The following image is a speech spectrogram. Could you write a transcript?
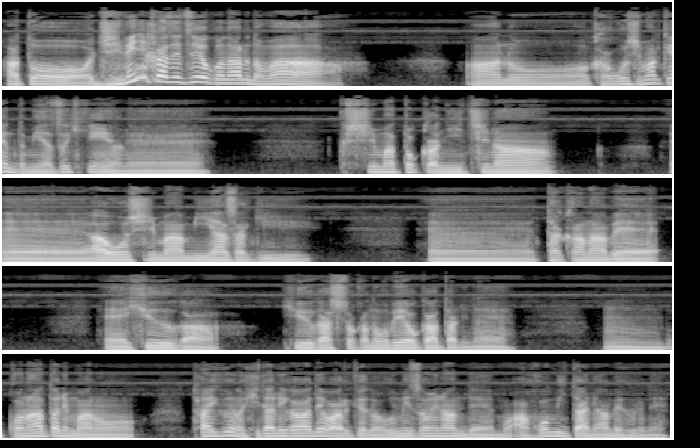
あと、地味に風強くなるのは、あのー、鹿児島県と宮崎県やね。串間とか日南、えー、青島、宮崎、えー、高鍋、えー、日向、日向市とか延岡あたりね。うん。この辺りもあの、台風の左側ではあるけど、海沿いなんで、もうアホみたいに雨降るね。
